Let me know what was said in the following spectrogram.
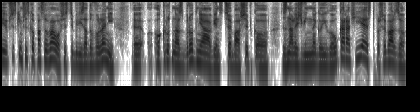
Y, wszystkim wszystko pasowało, wszyscy byli zadowoleni. Y, okrutna zbrodnia, więc trzeba szybko znaleźć winnego i go ukarać. Jest, proszę bardzo,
